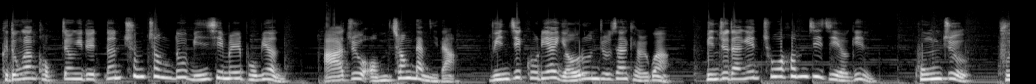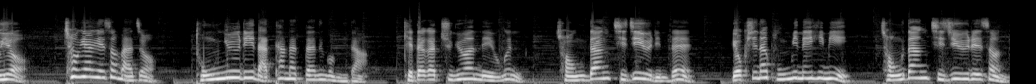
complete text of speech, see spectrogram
그동안 걱정이 됐던 충청도 민심을 보면 아주 엄청납니다. 윈지코리아 여론조사 결과 민주당의 초험지 지역인 공주, 부여, 청양에서마저 동률이 나타났다는 겁니다. 게다가 중요한 내용은 정당 지지율인데 역시나 국민의힘이 정당 지지율에선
